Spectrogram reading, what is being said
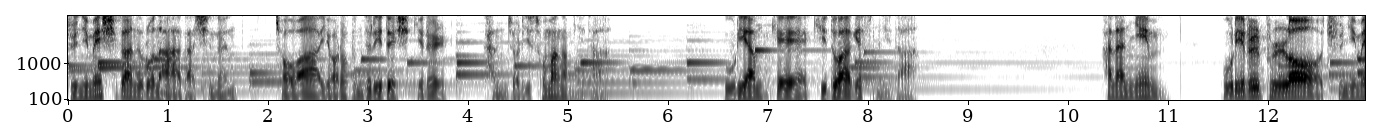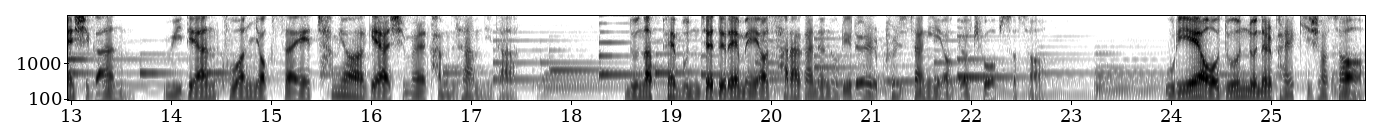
주님의 시간으로 나아가시는 저와 여러분들이 되시기를 간절히 소망합니다. 우리 함께 기도하겠습니다. 하나님, 우리를 불러 주님의 시간, 위대한 구원 역사에 참여하게 하심을 감사합니다. 눈앞의 문제들에 매여 살아가는 우리를 불쌍히 여겨 주옵소서. 우리의 어두운 눈을 밝히셔서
